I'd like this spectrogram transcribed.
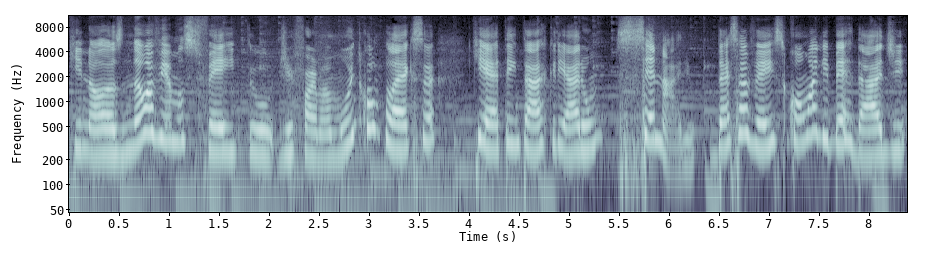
que nós não havíamos feito de forma muito complexa, que é tentar criar um cenário. Dessa vez com a liberdade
